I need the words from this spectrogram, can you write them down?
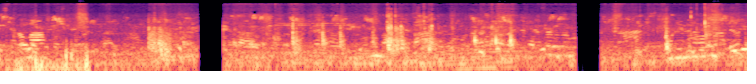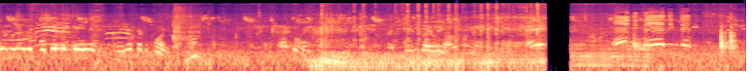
ইল্লাল্লাহ Hey, hey, hey, hey, hey.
